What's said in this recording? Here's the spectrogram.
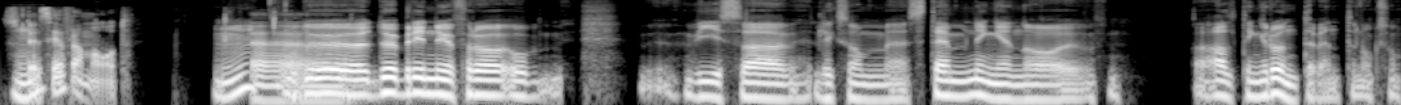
Så Mm. det ser jag fram emot. Mm. Eh, du, du brinner ju för att visa liksom stämningen och allting runt eventen också.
